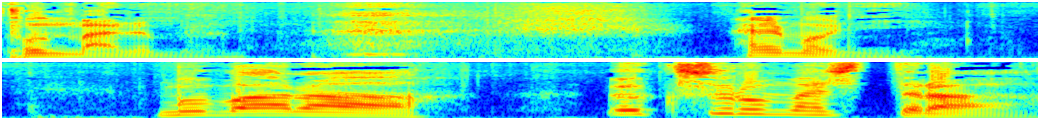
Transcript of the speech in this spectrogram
돈 많으면. 할머니, 뭐 봐라, 억수로 맛있더라.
